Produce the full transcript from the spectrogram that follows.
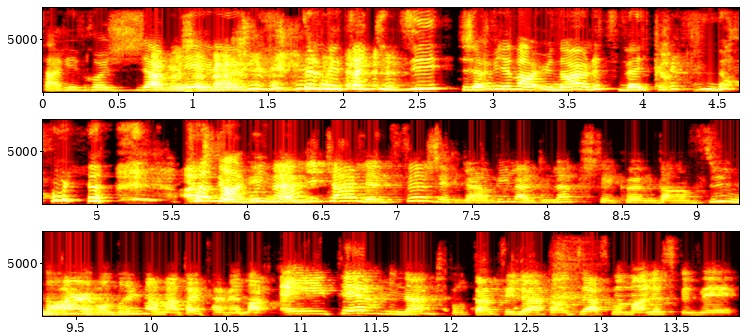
ça arrivera jamais, ça là. le médecin qui dit, je reviens dans une heure, là, tu dois être comme, non, là. Ah, dans au bout de ma vie. Quand elle a dit ça, j'ai regardé la doula, puis j'étais comme, dans une heure. On dirait que dans ma tête, ça avait l'air interminable. Puis pourtant, tu sais, là, rendu à ce moment-là, ça faisait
